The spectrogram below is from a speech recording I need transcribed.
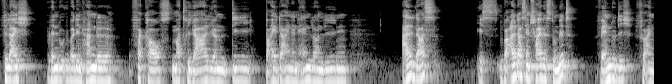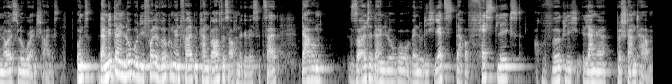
vielleicht, wenn du über den Handel verkaufst, Materialien, die bei deinen Händlern liegen. All das ist, über all das entscheidest du mit, wenn du dich für ein neues Logo entscheidest. Und damit dein Logo die volle Wirkung entfalten kann, braucht es auch eine gewisse Zeit. Darum sollte dein Logo, wenn du dich jetzt darauf festlegst, auch wirklich lange Bestand haben.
